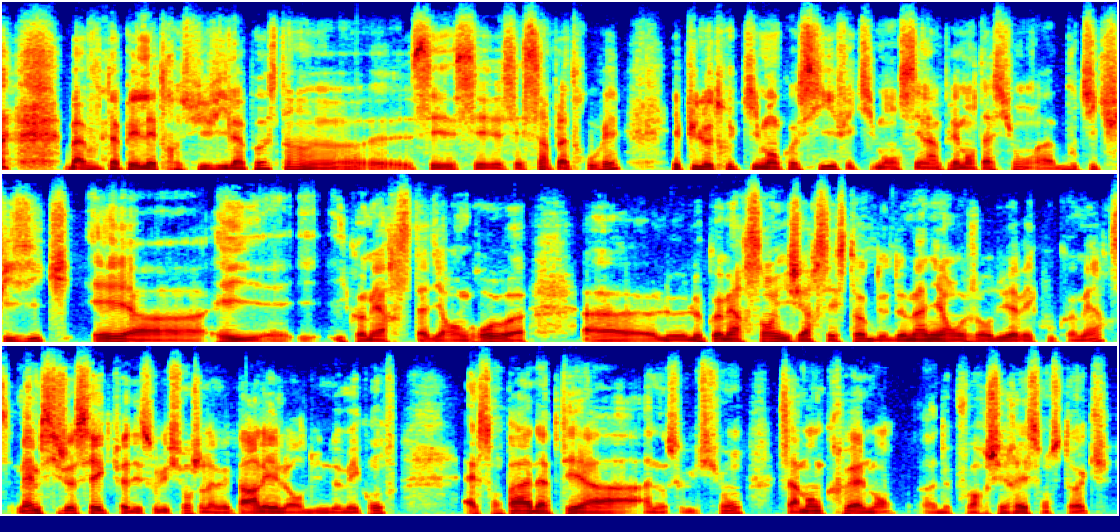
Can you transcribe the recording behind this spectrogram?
bah, vous tapez lettres suivies la poste, hein, euh, c'est simple à trouver. Et puis le truc qui manque aussi, effectivement, c'est l'implémentation euh, boutique physique et euh, e-commerce, c'est-à-dire en gros euh, euh, le, le commerçant il gère ses stocks de deux manières aujourd'hui avec WooCommerce. Même si je sais que tu as des solutions, j'en avais parlé lors d'une de mes confs, elles sont pas adaptées à, à nos solutions. Ça manque cruellement de pouvoir gérer son stock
